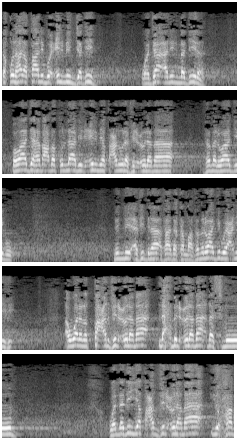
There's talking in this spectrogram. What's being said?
يقول هذا طالب علم جديد وجاء للمدينة وواجه بعض طلاب العلم يطعنون في العلماء فما الواجب مني أفدنا أفادك الله. فما الواجب يعني في أولا الطعن في العلماء لحم العلماء مسموم. والذي يطعن في العلماء يحرم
